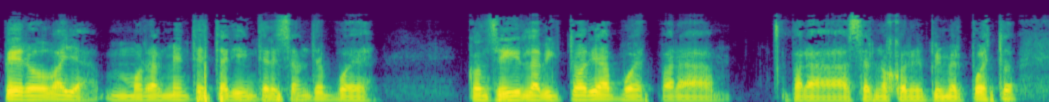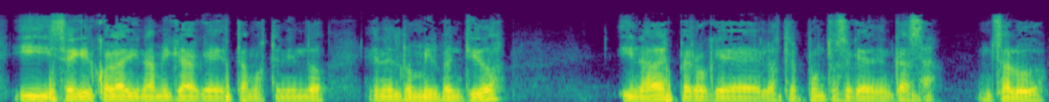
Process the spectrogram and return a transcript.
pero vaya, moralmente estaría interesante pues conseguir la victoria pues para para hacernos con el primer puesto y seguir con la dinámica que estamos teniendo en el 2022. Y nada, espero que los tres puntos se queden en casa. Un saludo.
